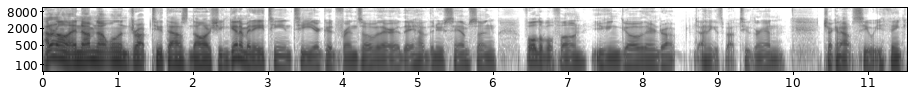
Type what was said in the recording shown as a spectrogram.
I don't know, and I'm not willing to drop two thousand dollars. You can get them at AT and T. Your good friends over there. They have the new Samsung foldable phone. You can go over there and drop. I think it's about two grand. Check it out, see what you think.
